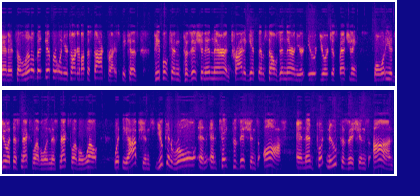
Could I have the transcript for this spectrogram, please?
And it's a little bit different when you're talking about the stock price because people can position in there and try to get themselves in there. And you're, you're, you were just mentioning, well, what do you do at this next level and this next level? Well, with the options, you can roll and, and take positions off and then put new positions on.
